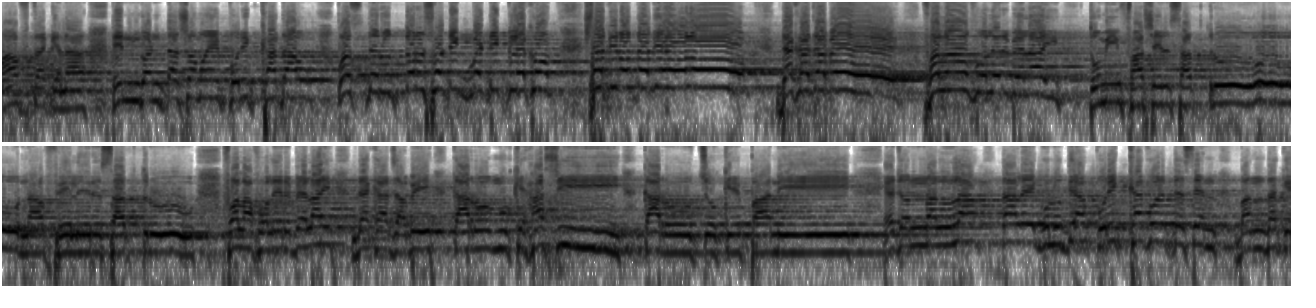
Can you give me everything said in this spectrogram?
মাফ থাকে না? তিন ঘণ্টা সময়ে পরীক্ষা দাও, প্রশ্নের উত্তর সঠিক বেঠিক লেখো, স্বাধীনতা দেওয়া হলো। দেখা যাবে, ফলাফলের বেলায় তুমি ফাঁসের ছাত্র না ফেলের ছাত্র। ফলাফলের বেলায় দেখা যাবে কারও মুখে হাসি, কারও চোখে পানি। এজন্য আল্লাহ তাহলে এগুলো দেয়া পরীক্ষা করতেছেন, বান্দাকে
